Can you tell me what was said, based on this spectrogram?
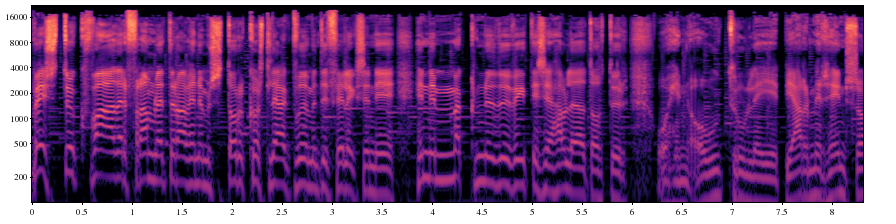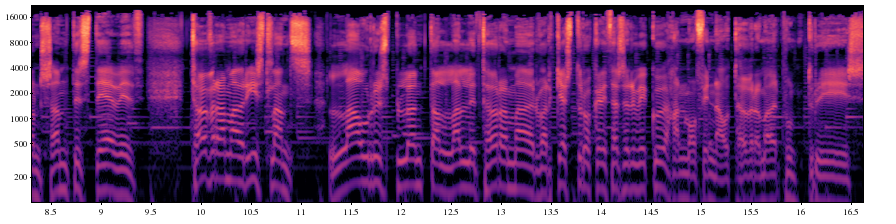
Veistu hvað er framleitur af hinnum stórkostlega Guðmundi Felixinni, hinni mögnuðu Vigdísi Hafleðadóttur og hinn ótrúlegi Bjarmi Reynsson samti stefið. Töframaður Íslands, Lárus Blöndal Lalli Töframaður var gestur okkar í þessari viku, hann má finna á töframaður.is.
